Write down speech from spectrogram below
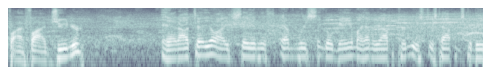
5'5 junior. And I'll tell you, I say this every single game I have the opportunity. This just happens to be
